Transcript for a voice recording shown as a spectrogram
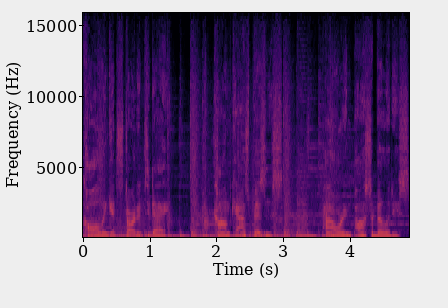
Call and get started today. Comcast Business, powering possibilities.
